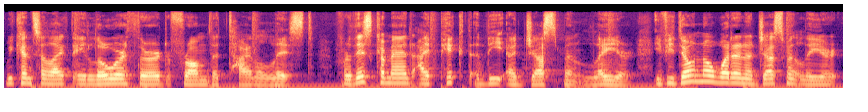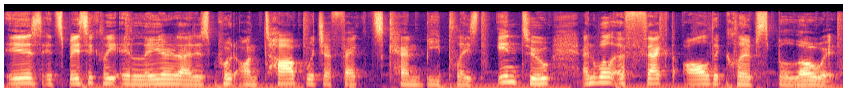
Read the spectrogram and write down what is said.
we can select a lower third from the title list. For this command, I picked the adjustment layer. If you don't know what an adjustment layer is, it's basically a layer that is put on top which effects can be placed into and will affect all the clips below it.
